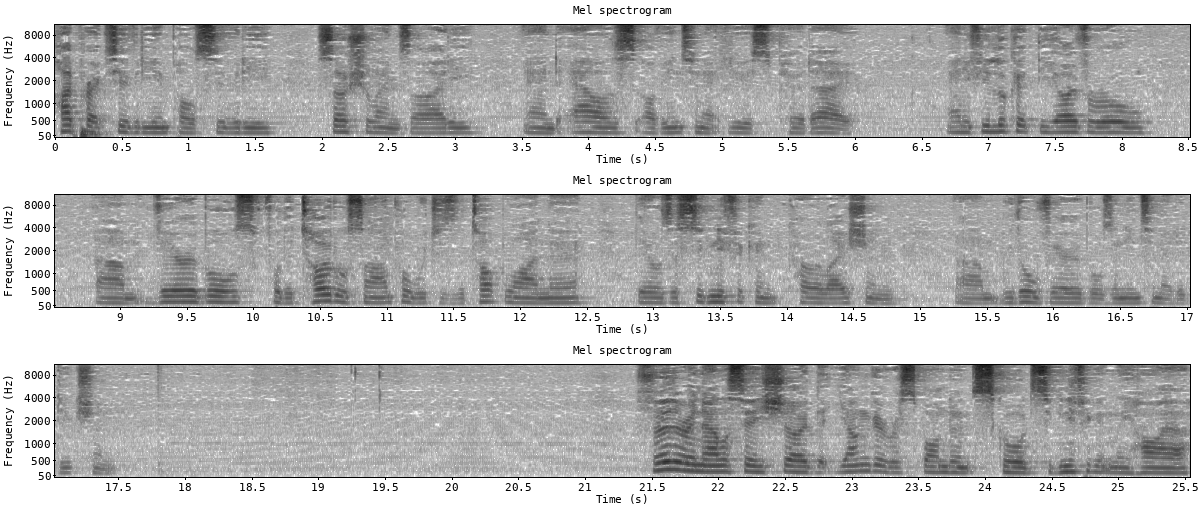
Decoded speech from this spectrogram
hyperactivity, impulsivity, social anxiety, and hours of internet use per day. And if you look at the overall um, variables for the total sample, which is the top line there, there was a significant correlation um, with all variables in internet addiction. Further analyses showed that younger respondents scored significantly higher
